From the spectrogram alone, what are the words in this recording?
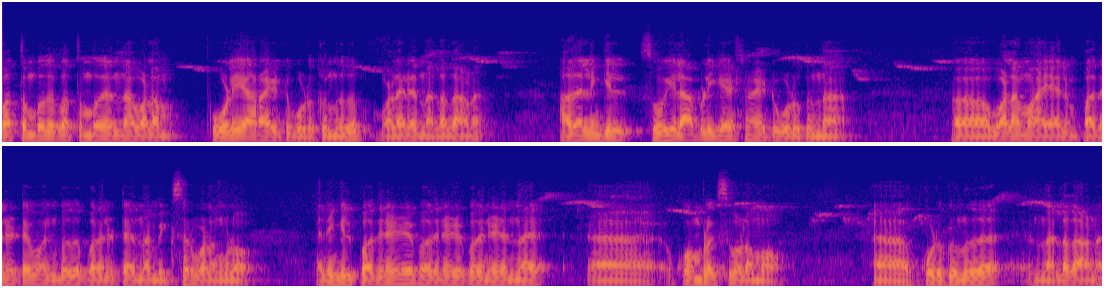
പത്തൊമ്പത് പത്തൊമ്പത് എന്ന വളം പോളിയാറായിട്ട് കൊടുക്കുന്നതും വളരെ നല്ലതാണ്. അതല്ലെങ്കിൽ സോയിൽ ആപ്ലിക്കേഷനായിട്ട് കൊടുക്കുന്ന വളമായാലും പതിനെട്ട് ഒൻപത് പതിനെട്ട് എന്ന മിക്സർ വളങ്ങളോ അല്ലെങ്കിൽ പതിനേഴ് പതിനേഴ് പതിനേഴ് എന്ന കോംപ്ലക്സ് വളമോ കൊടുക്കുന്നത് നല്ലതാണ്.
